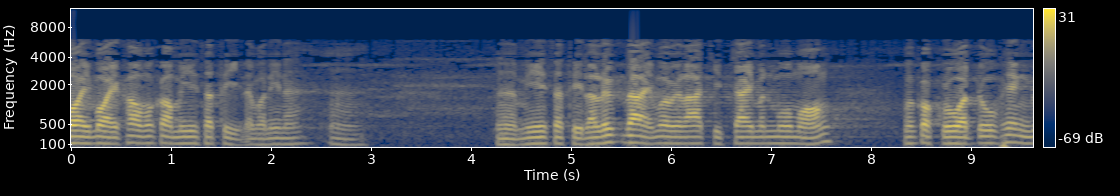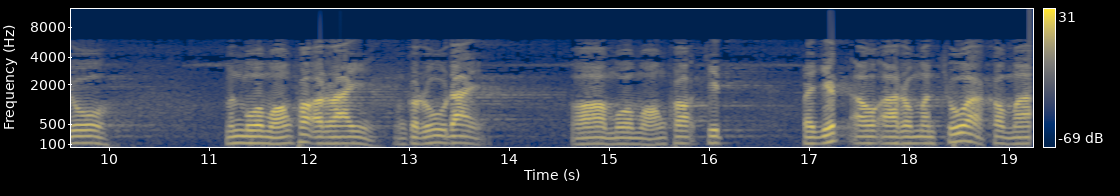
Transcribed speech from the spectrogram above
บ่อยๆเข้ามันก็มีสติแล้ววันนี้นะมีสติระลึกได้ เมื่อเวลาจิตใจมันมัวหมอง มันก็กรวดดูเพ่งดู มันมัวหมองเพราะอะไร มันก็รู้ได้อ๋อมัวหมองเพราะจิตไปยึดเอาอารมณ์มันชั่วเข้ามา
